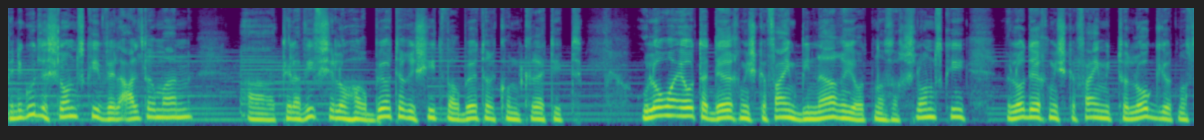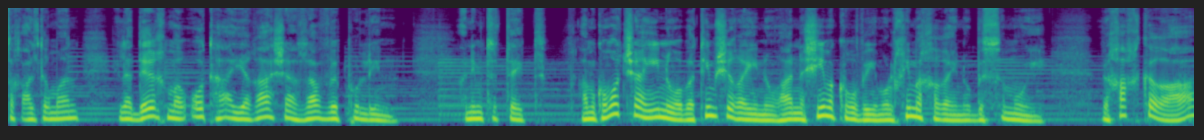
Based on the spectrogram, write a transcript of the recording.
בניגוד לשלונסקי ולאלתרמן, התל אביב שלו הרבה יותר אישית והרבה יותר קונקרטית. הוא לא רואה אותה דרך משקפיים בינאריות נוסח שלונסקי, ולא דרך משקפיים מיתולוגיות נוסח אלתרמן, אלא דרך מראות העיירה שעזב בפולין. אני מצטט: המקומות שהיינו, הבתים שראינו, האנשים הקרובים הולכים אחרינו בסמוי. וכך קרה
